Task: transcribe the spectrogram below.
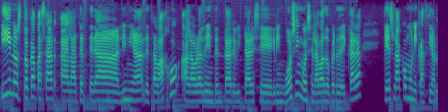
Y nos toca pasar a la tercera línea de trabajo a la hora de intentar evitar ese greenwashing o ese lavado verde de cara, que es la comunicación.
